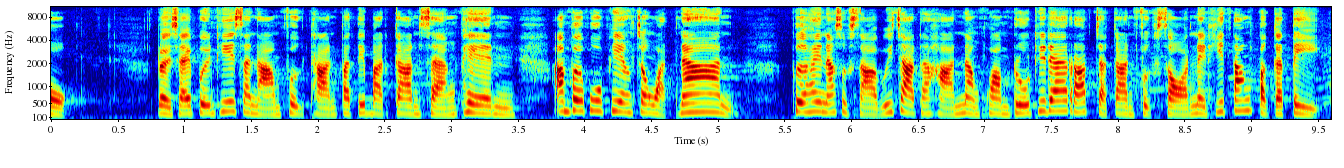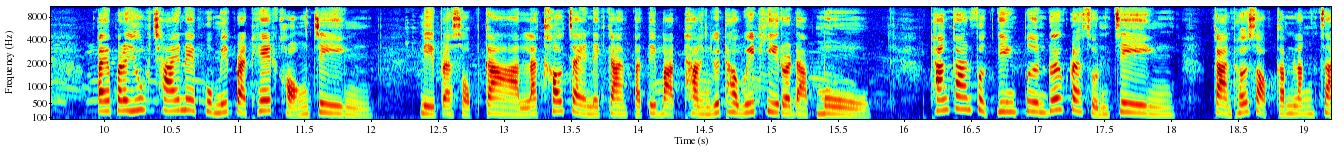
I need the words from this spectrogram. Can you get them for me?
2566 โดยใช้พื้นที่สนามฝึกฐานปฏิบัติการแสงเพนอำเภอภูเพียงจังหวัดน่าน เพื่อให้นักศึกษาวิชาทหารนำความรู้ที่ได้รับจากการฝึกสอนในที่ตั้งปกติ ไปประยุกต์ใช้ในภูมิประเทศของจริง มีประสบการณ์และเข้าใจในการปฏิบัติทางยุทธวิธีระดับหมู่ทั้งการฝึกยิงปืนด้วยกระสุนจริง การทดสอบกำลังใจ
